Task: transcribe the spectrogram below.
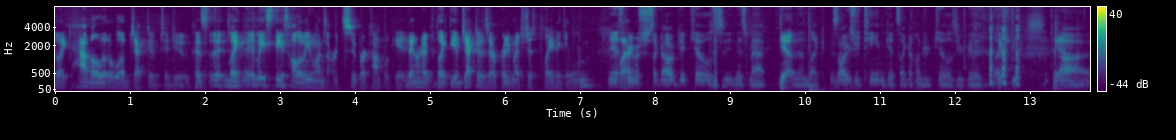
like have a little objective to do because like at least these Halloween ones aren't super complicated. They don't have like the objectives are pretty much just play the game. Yeah, it's But- pretty much just like, oh, get kills in this map. Yeah. And then, like, as long as your team gets, like, 100 kills, you're good. Like, Yeah. uh,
